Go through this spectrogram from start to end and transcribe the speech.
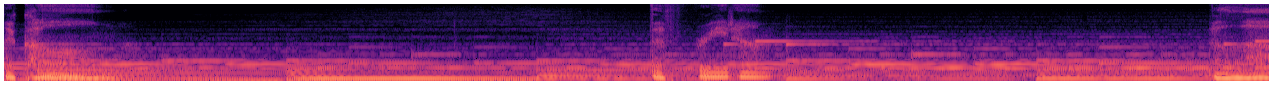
the calm, the freedom, the love.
